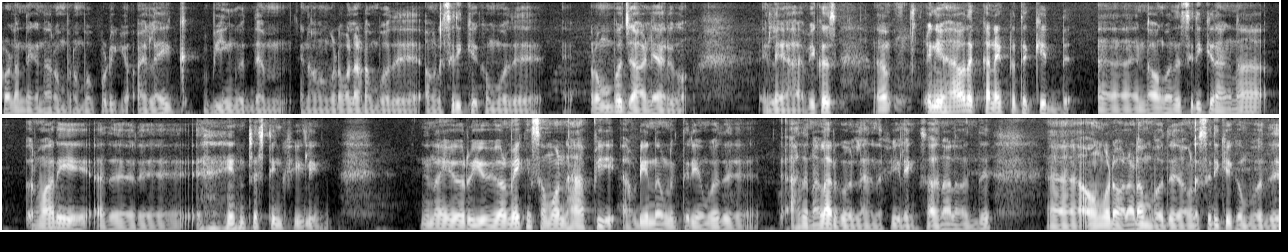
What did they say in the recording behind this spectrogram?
குழந்தைங்கன்னா ரொம்ப ரொம்ப பிடிக்கும். I like being with them ஏன்னா அவங்க கூட விளாடும் போது அவங்கள சிரி கேட்கும்போது ரொம்ப ஜாலியாக இருக்கும். இல்லையா? Because um, when you have the connect with the kid and அவங்க வந்து சிரிக்கிறாங்கன்னா ஒரு மாதிரி அது ஒரு இன்ட்ரெஸ்டிங் ஃபீலிங் ஏன்னா your you you're making someone happy அப்படின்னு நம்மளுக்கு தெரியும்போது அது நல்லா இருக்கும்ல அந்த ஃபீலிங் ஸோ அதனால் வந்து அவங்க கூட விளாடும் போது அவங்கள சிரிக்க வைக்கும்போது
